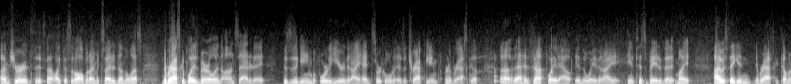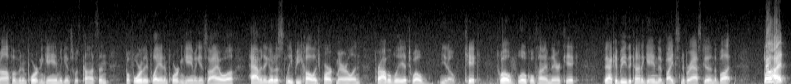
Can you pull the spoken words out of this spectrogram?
I'm sure it's it's not like this at all, but I'm excited nonetheless. Nebraska plays Maryland on Saturday. This is a game before the year that I had circled as a trap game for Nebraska. Uh, that has not played out in the way that I anticipated that it might. I was thinking Nebraska coming off of an important game against Wisconsin before they play an important game against Iowa, having to go to sleepy College Park, Maryland, probably a 12, you know, kick, 12 local time there kick. That could be the kind of game that bites Nebraska in the butt. But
